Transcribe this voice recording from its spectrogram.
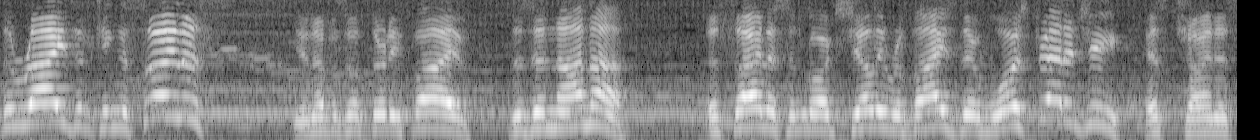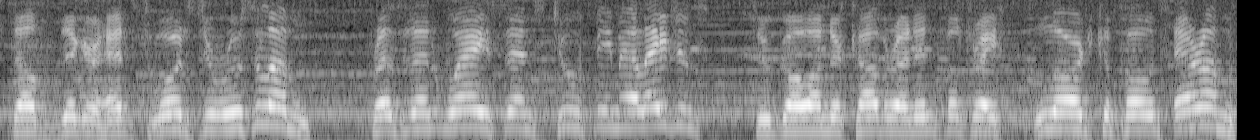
The Rise of King Asilas. In episode 35, The Zanana. Asilas and Lord Shelley revise their war strategy as China's stealth digger heads towards Jerusalem. President Wei sends two female agents to go undercover and infiltrate Lord Capone's harem.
